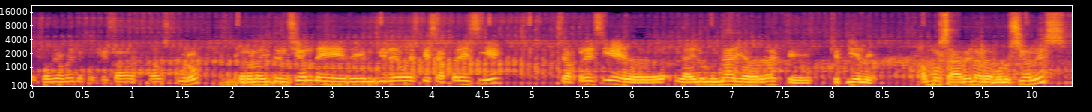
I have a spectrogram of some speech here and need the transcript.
pues, obviamente porque está, oscuro, pero la intención del video es que se aprecie, se aprecie la iluminaria, ¿verdad? Que, que tiene. Vamos a ver las revoluciones.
